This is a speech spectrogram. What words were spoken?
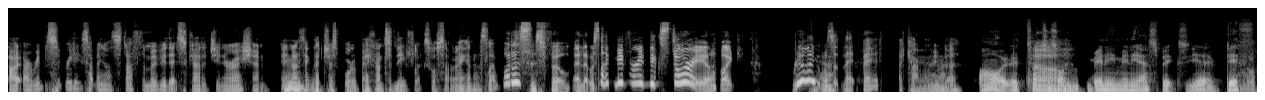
I, I remember reading something on stuff, the movie that scarred a generation, and I Mm. think they just brought it back onto Netflix or something. And I was like, "What is this film?" And it was like never-ending story, and I'm like, "Really? Was Yeah. it that bad?" I can't Yeah. remember. oh it, it touches Oh. on many many aspects yeah death Oh,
